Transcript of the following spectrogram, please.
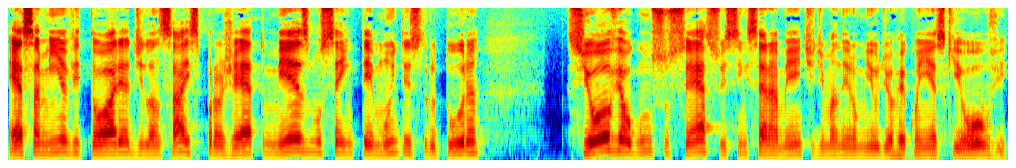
Essa minha vitória de lançar esse projeto, mesmo sem ter muita estrutura, se houve algum sucesso, e sinceramente, de maneira humilde, eu reconheço que houve,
